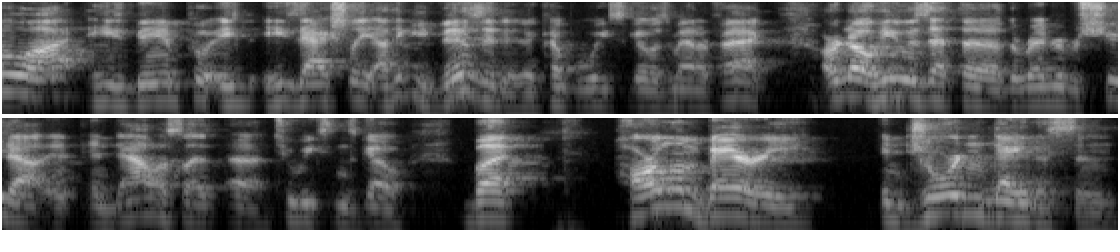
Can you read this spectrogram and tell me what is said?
a lot. He's being put. he's actually. I think he visited a couple weeks ago, as a matter of fact. Or no, he was at the the Red River Shootout in, in Dallas uh, two weeks ago. But Harlem Berry and Jordan Davison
